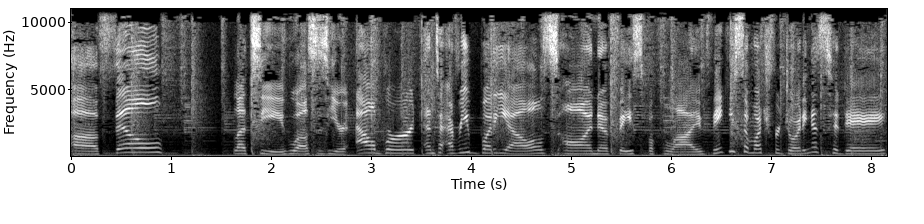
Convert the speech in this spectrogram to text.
uh, Phil. Let's see who else is here. Albert, and to everybody else on Facebook Live. Thank you so much for joining us today.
